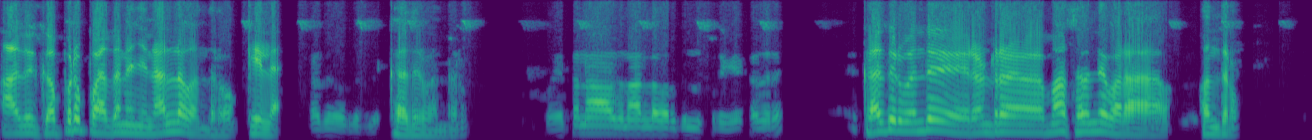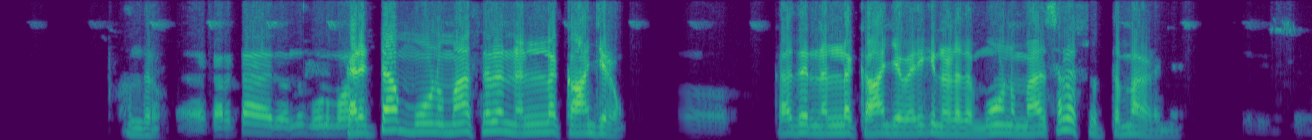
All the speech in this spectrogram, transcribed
அதுக்கப்புறம் பதினஞ்சு நாள்ல வந்துடும் கீழே கதிர் வந்துடும் எத்தனாவது நாள்ல வருதுன்னு சொல்றீங்க கதிர்? கதிர் வந்து ரெண்டரை மாசம் வந்து வர வந்துடும் வந்துடும் கரெக்டா இது வந்து மூணு மாசம் கரெக்டா மூணு மாசத்துல நல்லா காஞ்சிரும். கதிர் நல்லா காஞ்ச வரைக்கும் நல்லது. மூணு மாசத்துல சுத்தமா சரி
